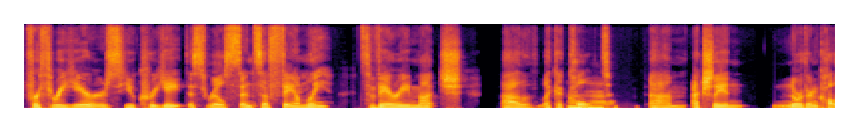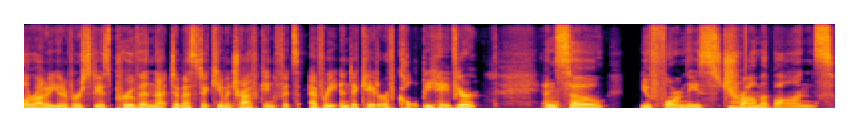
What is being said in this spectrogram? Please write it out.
for three years, you create this real sense of family. It's very much uh, like a cult. Mhm. Um, actually, in Northern Colorado University has proven that domestic human trafficking fits every indicator of cult behavior. And so you form these Yeah. trauma bonds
